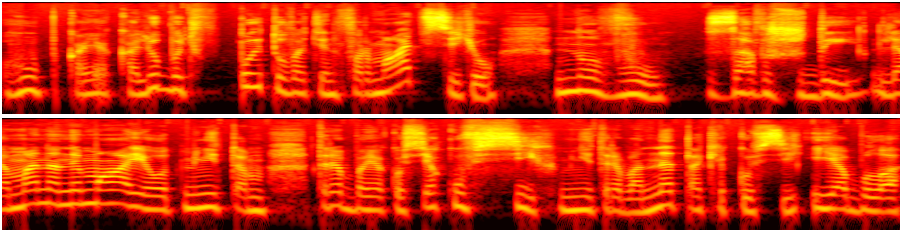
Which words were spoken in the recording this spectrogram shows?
губка, яка любить впитувати інформацію нову. Завжди для мене немає. От мені там треба якось як у всіх. Мені треба не так, як у всіх. І я була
